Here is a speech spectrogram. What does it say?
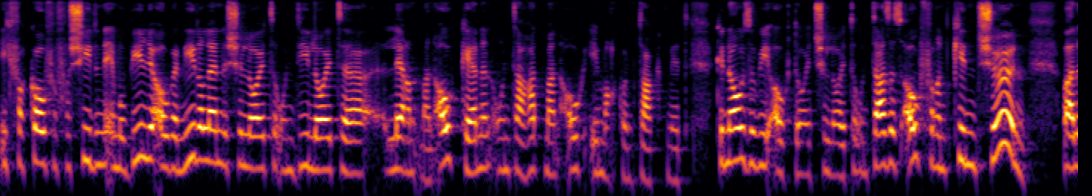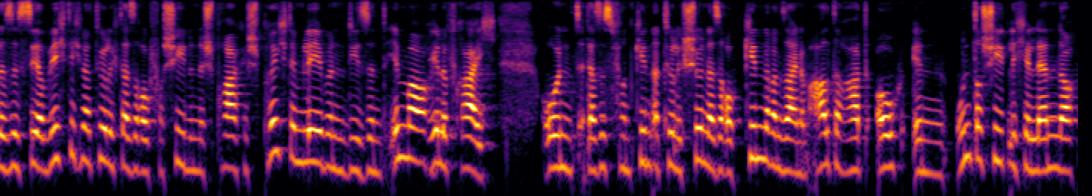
ich verkaufe verschiedene Immobilien auch an niederländische Leute und die Leute lernt man auch kennen und da hat man auch immer Kontakt mit. Genauso wie auch deutsche Leute. Und das ist auch für ein Kind schön, weil es ist sehr wichtig natürlich, dass er auch verschiedene Sprachen spricht im Leben. Die sind immer hilfreich. Und das ist für ein Kind natürlich schön, dass er auch Kinder in seinem Alter hat, auch in unterschiedliche Länder,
